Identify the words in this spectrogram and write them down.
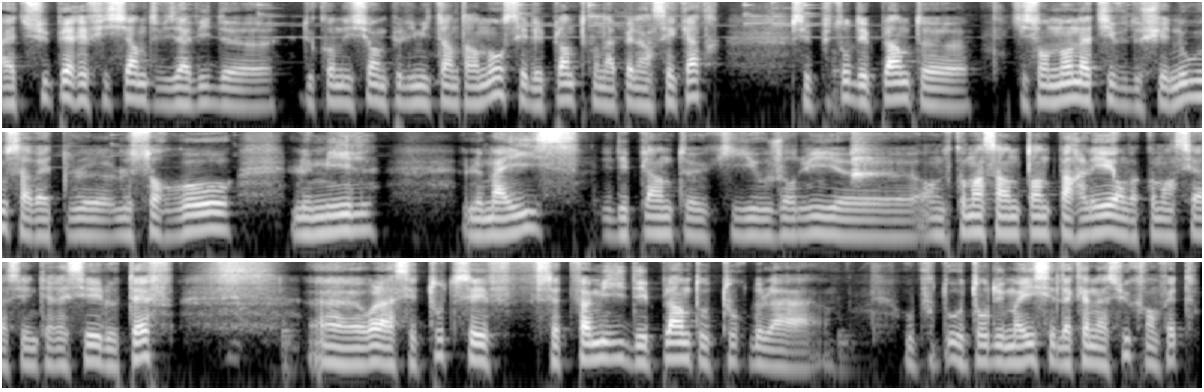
être super efficiente vis-à-vis de, conditions un peu limitantes en eau, c'est les plantes qu'on appelle en C4. C'est plutôt des plantes qui sont non natives de chez nous. Ça va être le, sorgho, le mil, le maïs, des plantes qui aujourd'hui euh, on commence à entendre parler, on va commencer à s'y intéresser, le teff. Euh, voilà, c'est toute cette famille des plantes autour, de la, autour du maïs et de la canne à sucre en fait.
